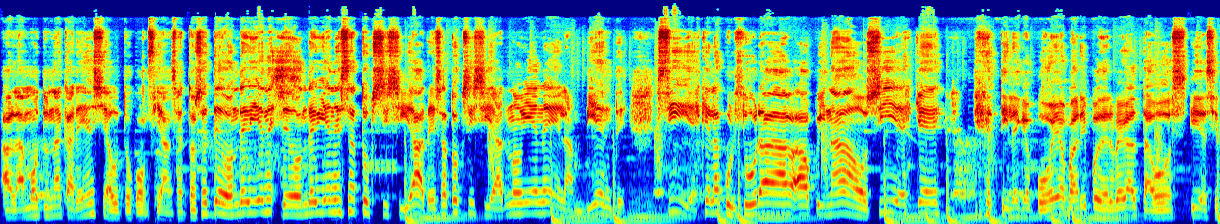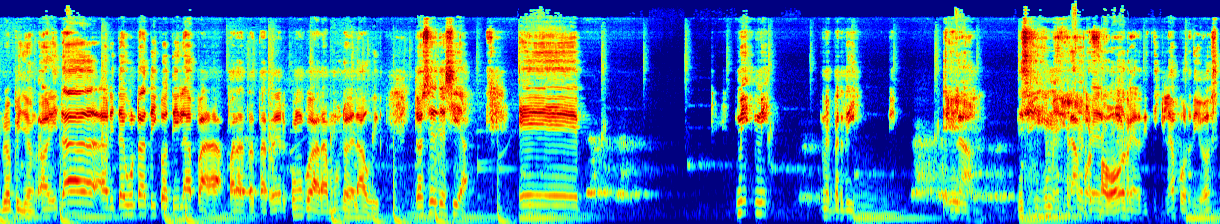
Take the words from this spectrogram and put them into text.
Hablamos de una carencia de autoconfianza. Entonces, ¿de dónde viene, de dónde viene esa toxicidad? Esa toxicidad no viene del ambiente. Sí, es que la cultura ha opinado. Sí, es que. Dile que puedo llamar y poder ver altavoz y decir mi opinión. Ahorita, ahorita un ratico, Tila, para, para tratar de ver cómo cuadramos lo del audio. Entonces decía. eh, mi- mi- me perdí. Tila. Eh, sí, me, Tila, me por favor. por Dios.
